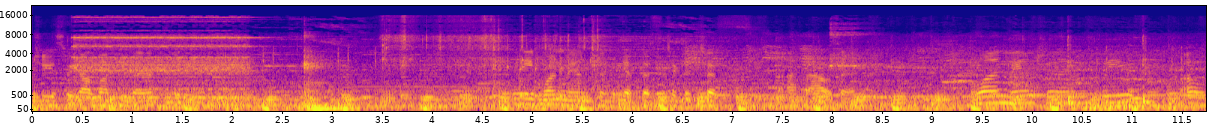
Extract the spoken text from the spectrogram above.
jeez, we got lucky there. We need one mansion to get this ticket to a thousand. One mansion, please. Oh.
